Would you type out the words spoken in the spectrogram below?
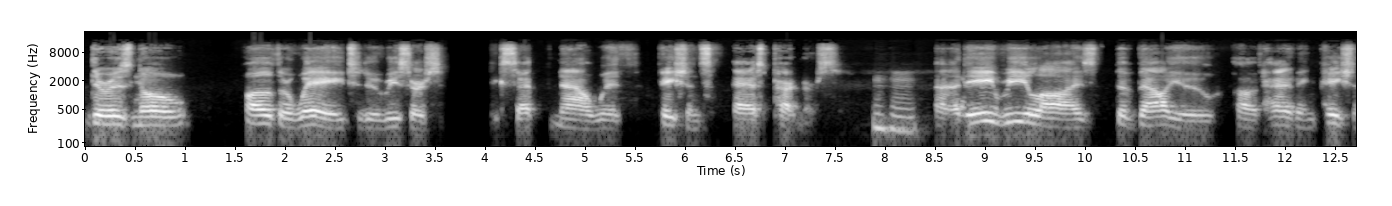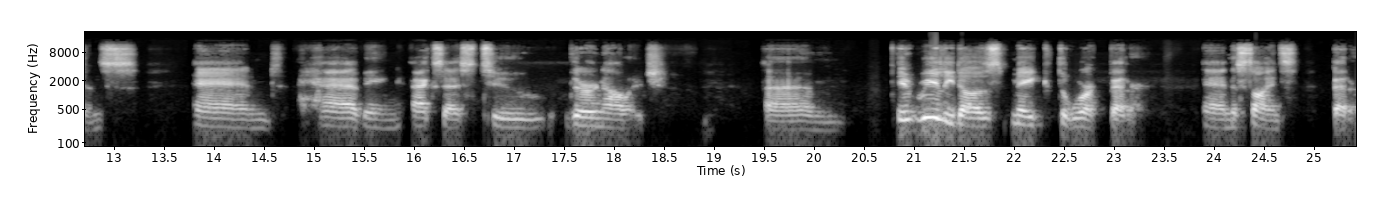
there is no other way to do research except now with patients as partners. Mm-hmm. Uh, they realize the value of having patients and having access to their knowledge. Um, it really does make the work better and the science better.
